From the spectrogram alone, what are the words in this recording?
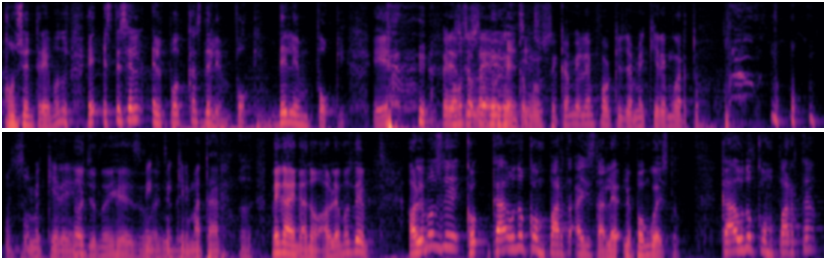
concentrémonos. Eh, Este es el, el podcast del enfoque, del enfoque. Eh, Pero vamos es que a hablar de usted, urgencias. como usted cambió el enfoque, ya me quiere muerto. Eso me quiere. No, yo no dije eso. me, no, no quiere matar. No, no. Venga, venga, no, hablemos de, hablemos de, cada uno comparta, ahí está, le, le pongo esto, cada uno comparta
